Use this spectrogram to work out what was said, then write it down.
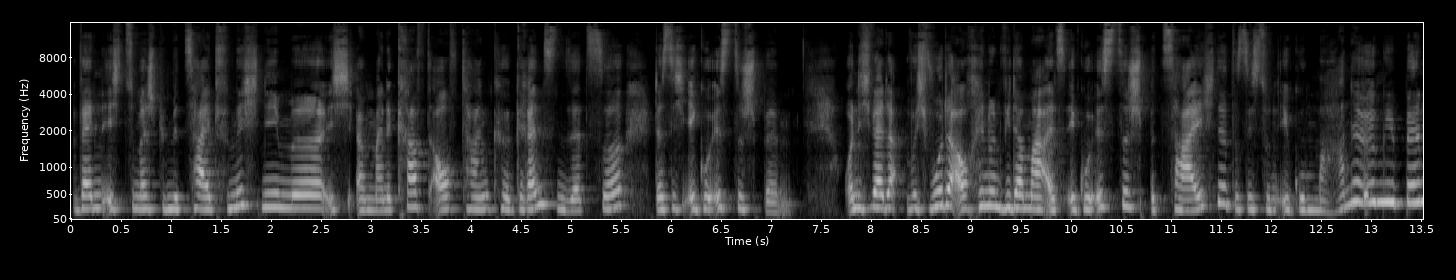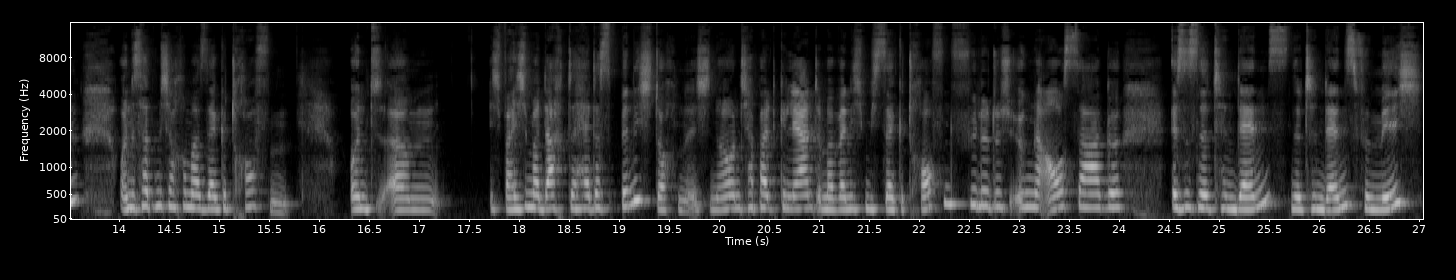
wenn ich zum Beispiel mir Zeit für mich nehme, ich äh, meine Kraft auftanke, Grenzen setze, dass ich egoistisch bin. Und ich werde, ich wurde auch hin und wieder mal als egoistisch bezeichnet, dass ich so ein Egomane irgendwie bin. Und es hat mich auch immer sehr getroffen. Und ähm, ich, weil ich immer dachte, hä, das bin ich doch nicht. Ne? Und ich habe halt gelernt, immer wenn ich mich sehr getroffen fühle durch irgendeine Aussage, ist es eine Tendenz, eine Tendenz für mich,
